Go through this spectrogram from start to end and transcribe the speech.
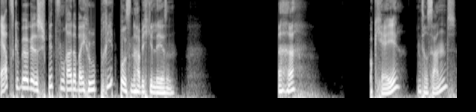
Erzgebirge ist Spitzenreiter bei Hybridbussen, habe ich gelesen. Aha. Okay, interessant.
